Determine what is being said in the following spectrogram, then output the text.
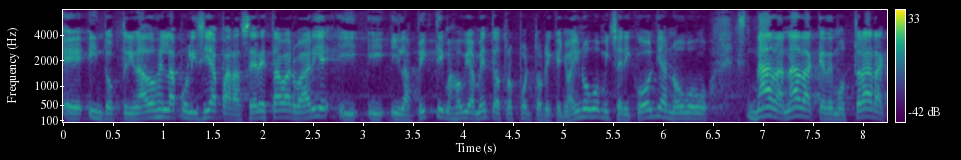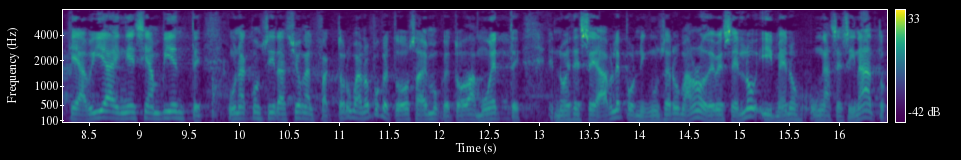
eh, indoctrinados en la policía para hacer esta barbarie y, y, las víctimas, obviamente, otros puertorriqueños. Ahí no hubo misericordia, no hubo nada, nada que demostrara que había en ese ambiente una consideración al factor humano, porque todos sabemos que toda muerte no es deseable por ningún ser humano, no debe serlo, y menos un asesinato.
